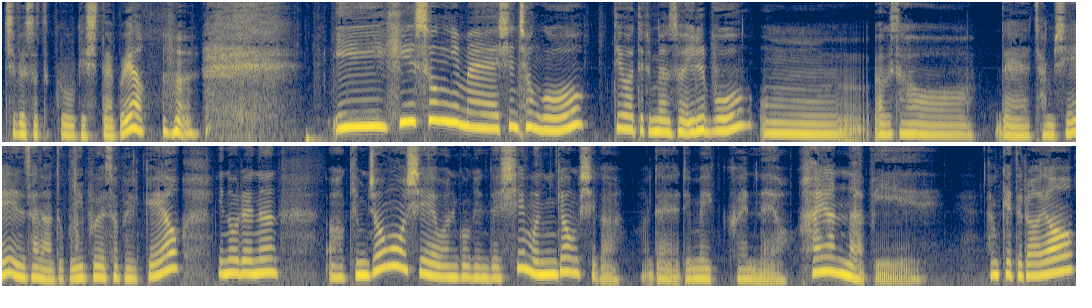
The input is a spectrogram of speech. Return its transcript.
집에서 듣고 계시다고요. 이희숙님의 신청곡 띄워드리면서 1부, 음, 여기서, 네, 잠시 인사 놔두고 2부에서 뵐게요. 이 노래는, 어, 김종호 씨의 원곡인데, 심은경 씨가, 네, 리메이크 했네요. 하얀 나비. 함께 들어요.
